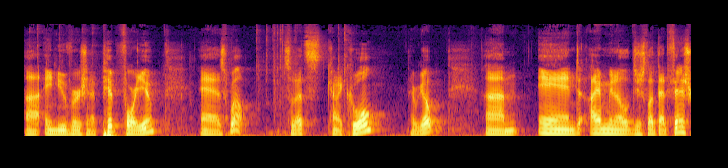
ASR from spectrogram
uh, a new version of pip for you as well. So that's kind of cool. There we go. Um, and I'm going to just let that finish.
